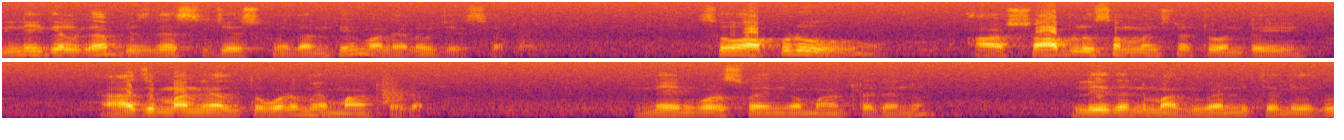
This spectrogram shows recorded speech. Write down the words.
ఇల్లీగల్గా బిజినెస్ చేసుకునేదానికి వాళ్ళు అలౌ చేశారు. సో అప్పుడు ఆ షాపులకు సంబంధించినటువంటి యాజమాన్యాలతో కూడా మేము మాట్లాడాం. నేను కూడా స్వయంగా మాట్లాడాను. లేదండి మాకు ఇవన్నీ తెలియదు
